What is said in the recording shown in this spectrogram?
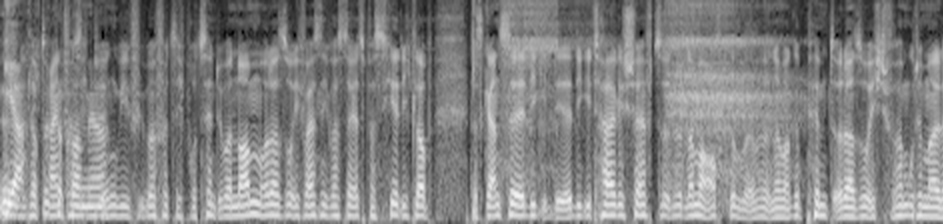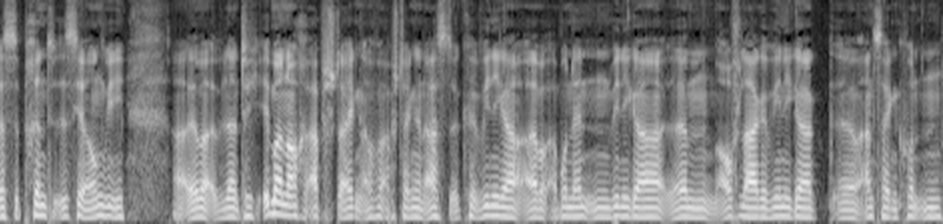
Äh, Ja, ich glaube ich mitbekommen, 43 ja. irgendwie über 40 Prozent übernommen oder so. Ich weiß nicht, was da jetzt passiert. Ich glaube, das ganze Dig Digitalgeschäft wird nochmal aufge nochmal gepimpt oder so. Ich vermute mal, dass der Print ist ja irgendwie äh, natürlich immer noch absteigen auf dem absteigenden Ast. Äh, Weniger Ab Abonnenten, weniger ähm, Auflage, weniger äh, Anzeigenkunden.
